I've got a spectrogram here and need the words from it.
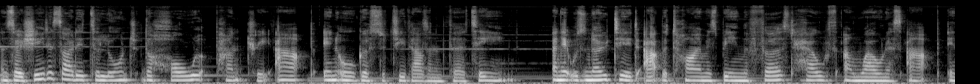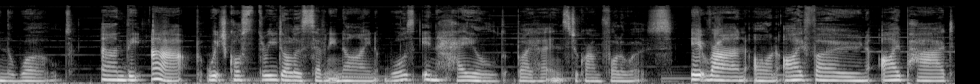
and so she decided to launch the Whole Pantry app in August of 2013 and it was noted at the time as being the first health and wellness app in the world. And the app, which cost $3.79, was inhaled by her Instagram followers. It ran on iPhone, iPad,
